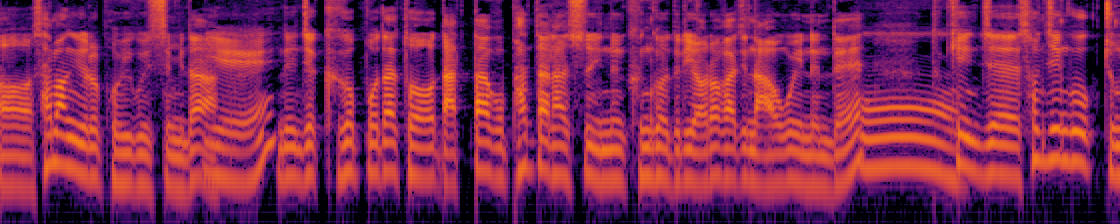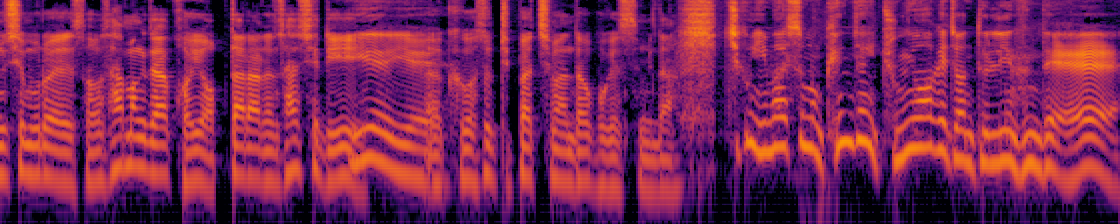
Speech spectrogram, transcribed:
어, 사망률을 보이고 있습니다. 예. 근데 이제 그것보다 더 낮다고 판단할 수 있는 근거들이 여러 가지 나오고 있는데 오. 특히 이제 선진국 중심으로 해서 사망자가 거의 없다라는 사실이 예, 예. 어, 그것을 뒷받침한다고 보겠습니다. 지금 이 말씀은 굉장히 중요하게 전 들리는데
